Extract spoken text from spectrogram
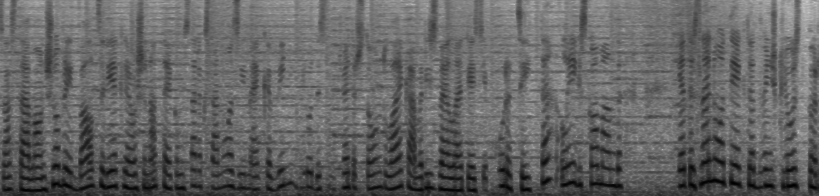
sastāvā. Un šobrīd Balcera iekļaušana atteikuma sarakstā nozīmē, ka viņi 24 stundu laikā var izvēlēties jebkura cita līgas komanda. Ja tas nenotiek, tad viņš kļūst par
